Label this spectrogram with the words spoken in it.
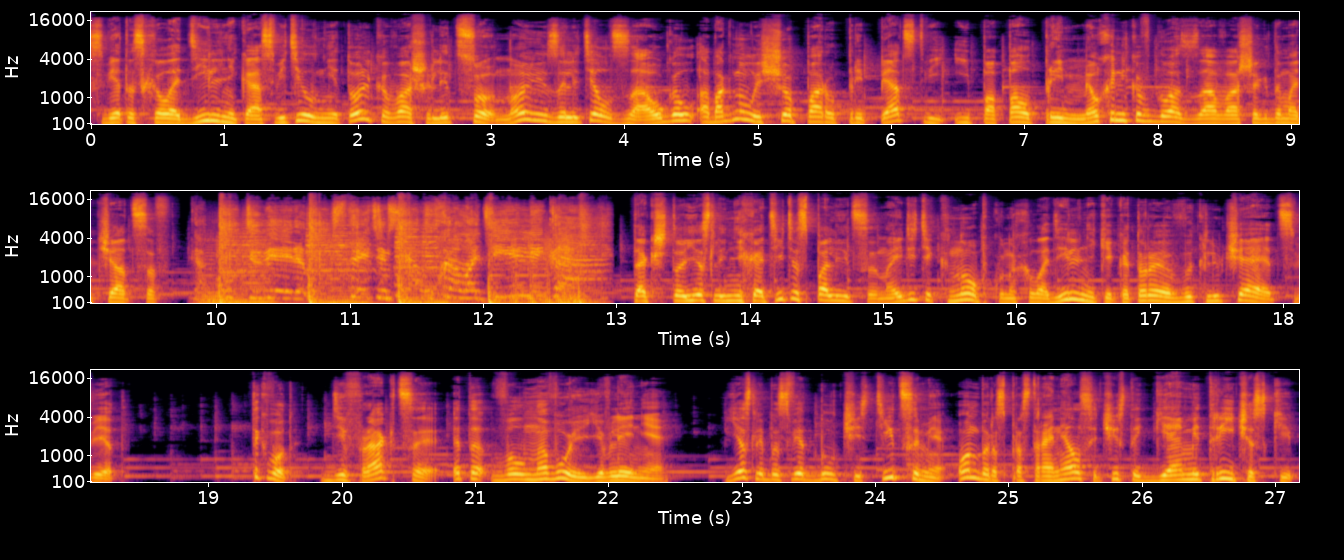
Свет из холодильника осветил не только ваше лицо, но и залетел за угол, обогнул еще пару препятствий и попал примехонько в глаза ваших домочадцев. Так что если не хотите спалиться, найдите кнопку на холодильнике, которая выключает свет. Так вот, дифракция — это волновое явление — если бы свет был частицами, он бы распространялся чисто геометрически,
